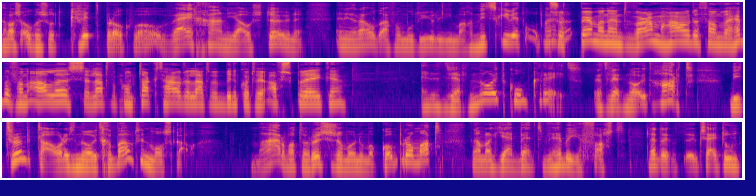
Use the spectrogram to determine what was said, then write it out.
Er was ook een soort quid pro quo. Wij gaan jou steunen. En in ruil daarvoor moeten jullie die Magnitsky-wet Een opheffen. soort permanent warm houden van we hebben van alles. Laten we contact houden. Laten we binnenkort weer afspreken. En het werd nooit concreet. Het werd nooit hard. Die Trump Tower is nooit gebouwd in Moskou. Maar wat de Russen zo mooi noemen compromat. Namelijk jij bent, we hebben je vast. Ik zei toen,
